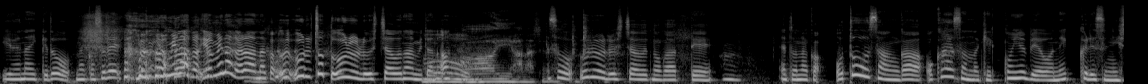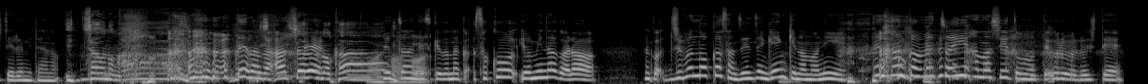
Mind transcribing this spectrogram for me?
言えないけどなんかそれ読みながら 読みながらなんかううるちょっとうるうるしちゃうなみたいなあああいい話ね。そううるうるしちゃうのがあって、うんえっとなんかお父さんがお母さんの結婚指輪をネックレスにしてるみたいなっ言っちゃうのかーい。ていうのがあって。言っちゃうんですけどなんかそこを読みながらなんか自分のお母さん全然元気なのに えなんかめっちゃいい話と思ってうるうるして。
